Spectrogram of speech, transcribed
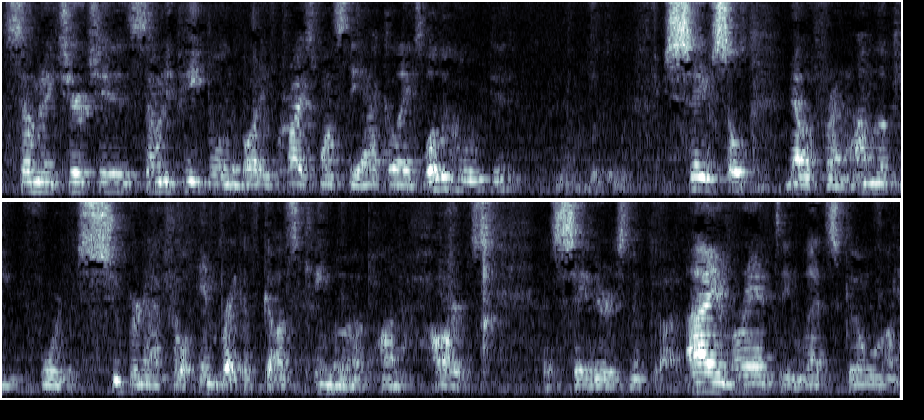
So many churches, so many people in the body of Christ wants the accolades. Well, look what we did. You know, look we saved souls. No, friend, I'm looking for the supernatural inbreak of God's kingdom upon hearts that say there is no God. I am ranting. Let's go on.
